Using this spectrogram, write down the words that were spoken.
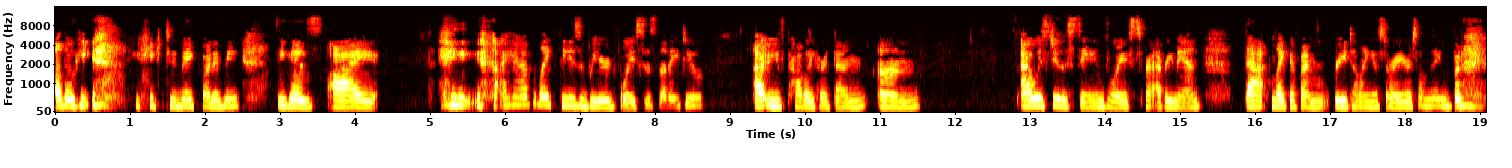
although he he did make fun of me because I he I have like these weird voices that I do. Uh, you've probably heard them. Um, I always do the same voice for every man. That like if I'm retelling a story or something, but I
